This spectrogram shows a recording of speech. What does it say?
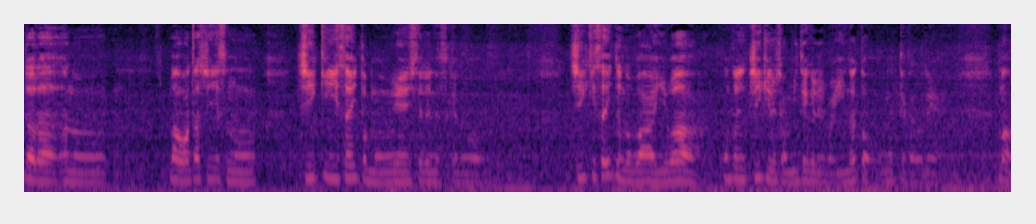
だからあのまあ私その地域サイトも運営してるんですけど地域サイトの場合は本当に地域の人が見てくれればいいなと思ってたのでまあ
